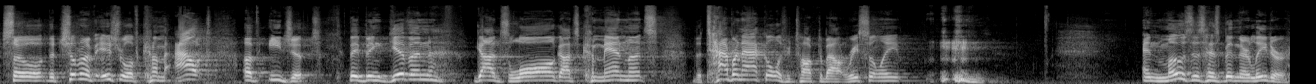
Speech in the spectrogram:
So the children of Israel have come out of Egypt. They've been given God's law, God's commandments, the tabernacle, as we talked about recently. and Moses has been their leader.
